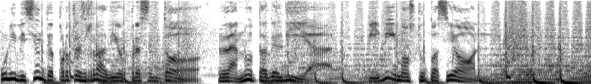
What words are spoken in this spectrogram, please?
Univisión Deportes Radio presentó la nota del día. Vivimos tu pasión.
